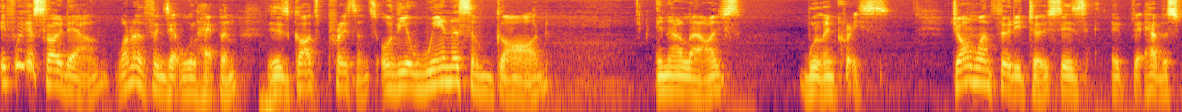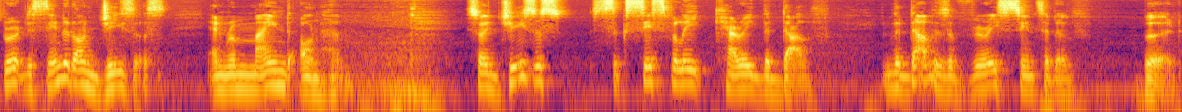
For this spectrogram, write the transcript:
if we can slow down, one of the things that will happen is God's presence or the awareness of God in our lives will increase. John 1:32 says how the Spirit descended on Jesus and remained on him. So Jesus successfully carried the dove. The dove is a very sensitive bird.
